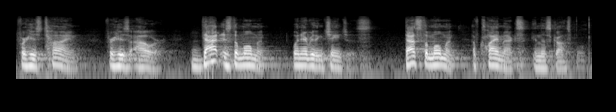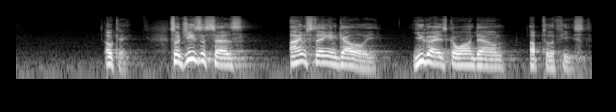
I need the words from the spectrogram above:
for his time, for his hour. That is the moment when everything changes. That's the moment of climax in this gospel. Okay, so Jesus says, I'm staying in Galilee. You guys go on down up to the feast.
